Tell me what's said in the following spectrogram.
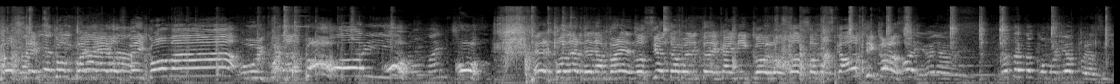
¡Los ex compañeros Beigoma! ¡Uy, cuidado! ¡Oh! ¡Ay! ¡Oh! ¡No manches! ¡Oh! ¡El poder de la pared! ¡Lo siento, abuelito de Kainiko! ¡Los dos somos caóticos! ¡Ay, ay, ay! No tanto como yo, pero sí.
